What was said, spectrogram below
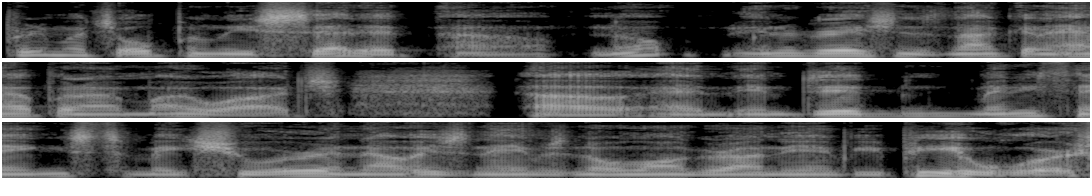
pretty much openly said it. Uh, no, integration is not going to happen on my watch, uh, and, and did many things to make sure. And now his name is no longer on the MVP award.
